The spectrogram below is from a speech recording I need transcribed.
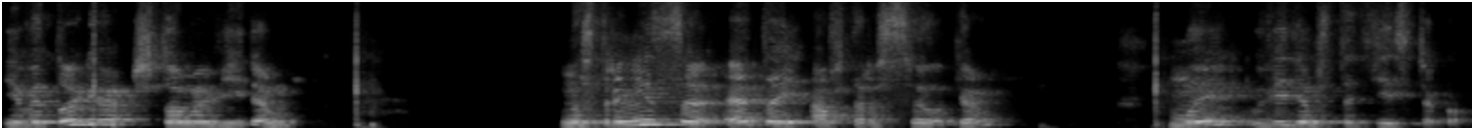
И в итоге что мы видим? На странице этой авторассылки мы видим статистику.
